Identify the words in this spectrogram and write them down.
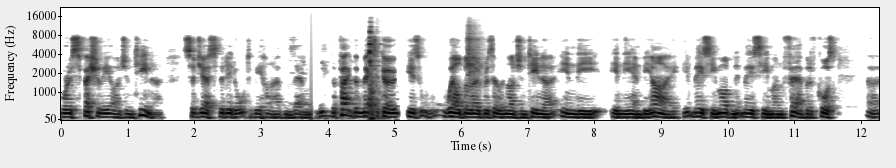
or especially Argentina, suggests that it ought to be higher than them. The fact that Mexico is well below Brazil and Argentina in the in the NBI, it may seem odd and it may seem unfair, but of course, uh,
